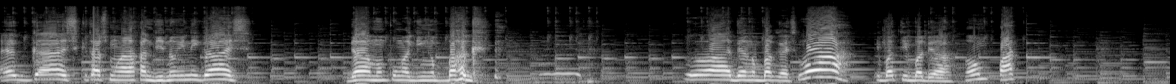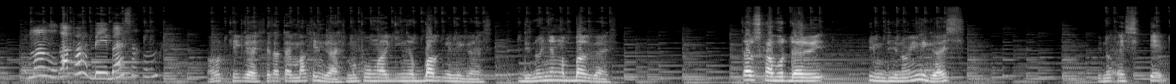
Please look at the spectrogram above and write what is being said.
Ayo, guys. Kita harus mengalahkan Dino ini, guys. Dah, mumpung lagi ngebug. Wah, dia ngebug, guys. Wah, tiba-tiba dia lompat. Bebas aku. mah. Oke guys, kita tembakin guys. Mumpung lagi ngebug ini guys. Dinonya ngebug guys. Kita harus kabur dari tim Dino ini guys. Dino escape.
